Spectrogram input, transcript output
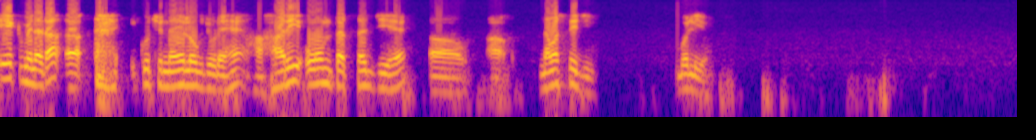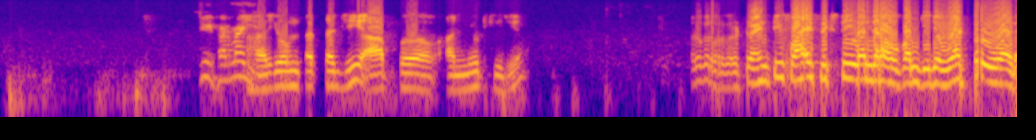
एक मिनट कुछ नए लोग जुड़े हैं। हरि ओम तत्सत जी है। आ, आ, नमस्ते जी। बोलिए। जी फरमाइए। हरिओम तत्सत जी आप अनम्यूट कीजिए। ट्वेंटी फाइव सिक्सटी वन जरा ओपन कीजिए। वर्ड टू वर्ड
